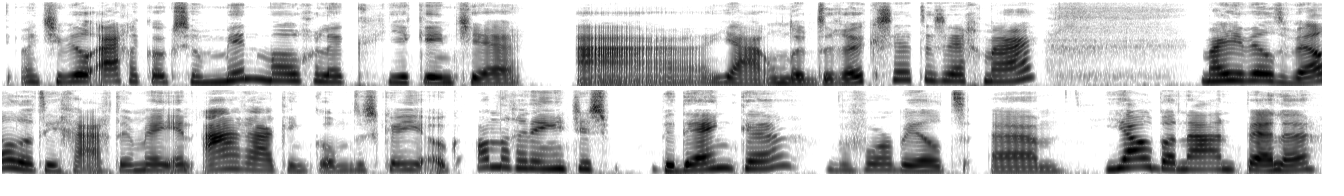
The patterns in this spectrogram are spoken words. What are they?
want je wil eigenlijk ook zo min mogelijk je kindje uh, ja, onder druk zetten, zeg maar. Maar je wilt wel dat hij graag ermee in aanraking komt. Dus kun je ook andere dingetjes bedenken. Bijvoorbeeld um, jouw banaan pellen.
